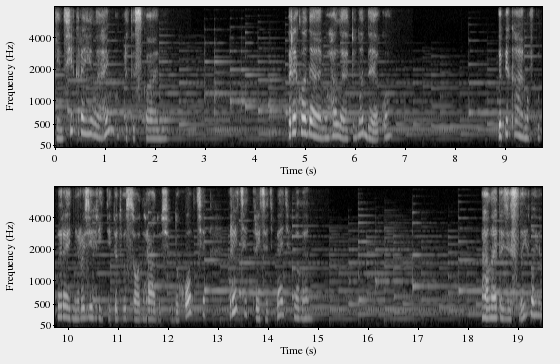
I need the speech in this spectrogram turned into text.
Кінці краї легенько притискаємо. Перекладаємо галету на деко. Випікаємо в попередньо розігрітій до 200 градусів духовці 30-35 хвилин. Галета зі сливою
